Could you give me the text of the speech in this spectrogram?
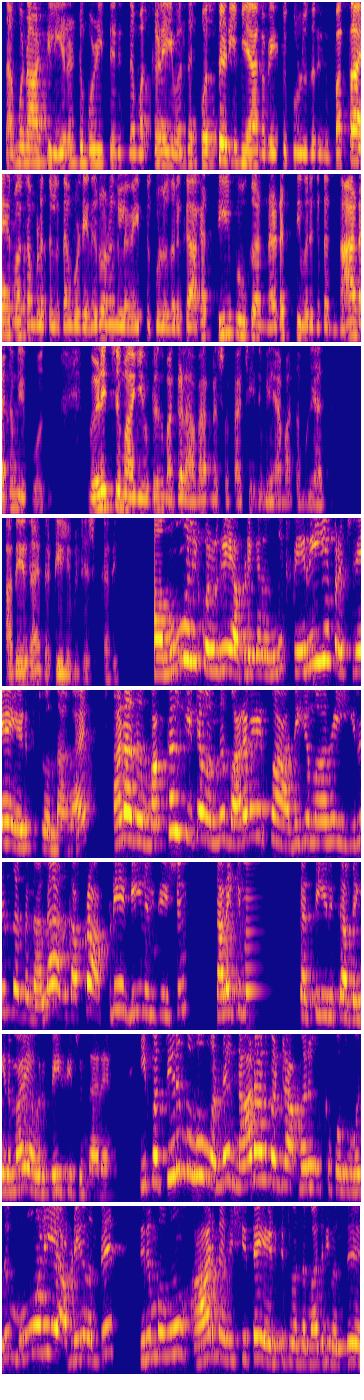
தமிழ்நாட்டில் இரண்டு மொழி தெரிந்த மக்களை வந்து கொத்தடிமையாக வைத்துக் கொள்வதற்கு பத்தாயிரம் ரூபாய் சம்பளத்துல தங்களுடைய நிறுவனங்களை வைத்துக் கொள்வதற்காக திமுக நடத்தி வருகின்ற நாடகம் இப்போது. வெளிச்சமாகிவிட்டது மக்கள் அவேர்னஸ் வந்தாச்சு எதுவுமே ஏமாத்த முடியாது. அதே தான் இந்த டீலிமிட்டேஷன் கதை. மும்மொழி கொள்கை அப்படிங்கறது வந்து பெரிய பிரச்சனையா எடுத்துட்டு வந்தாங்க. ஆனா அது மக்கள் கிட்ட வந்து வரவேற்பு அதிகமாக இருந்ததுனால அதுக்கப்புறம் அப்படியே டீலிமிட்டேஷன் தலைக்கு கத்தி இருக்கு அப்படிங்கிற மாதிரி அவர் பேசிட்டு இருந்தாரு. இப்ப திரும்பவும் வந்து நாடாளுமன்ற அமர்வுக்கு போகும்போது மும்மொழி அப்படின்னு வந்து திரும்பவும் ஆறுன விஷயத்த எடுத்துட்டு வந்த மாதிரி வந்து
